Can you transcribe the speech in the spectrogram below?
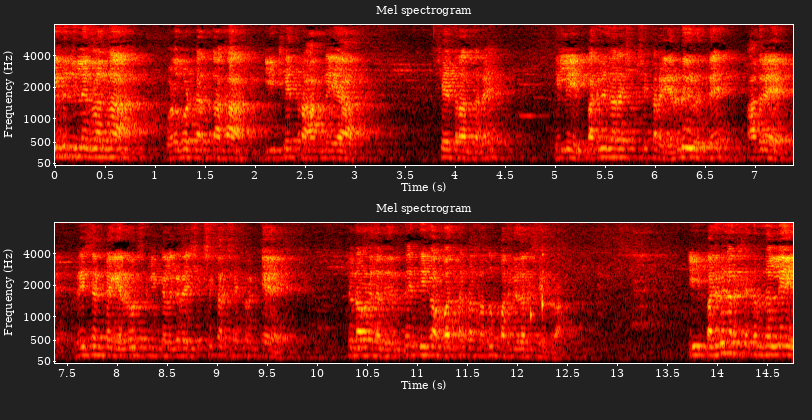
ಐದು ಜಿಲ್ಲೆಗಳನ್ನು ಒಳಗೊಂಡಂತಹ ಈ ಕ್ಷೇತ್ರ ಆಗ್ನೇಯ ಕ್ಷೇತ್ರ ಅಂತಾರೆ ಇಲ್ಲಿ ಪದವೀಧರ ಶಿಕ್ಷಕರ ಎರಡೂ ಇರುತ್ತೆ. ಆದರೆ ರೀಸೆಂಟ್ ಆಗಿ ಎರಡು ವರ್ಷಗಳ ಕೆಳಗಡೆ ಶಿಕ್ಷಕರ ಕ್ಷೇತ್ರಕ್ಕೆ ಚುನಾವಣೆ ನಡೆಯುತ್ತೆ ಈಗ ಬರ್ತಕ್ಕಂಥದ್ದು ಪದವೀಧರ ಕ್ಷೇತ್ರ. ಈ ಪದವೀಧರ ಕ್ಷೇತ್ರದಲ್ಲಿ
